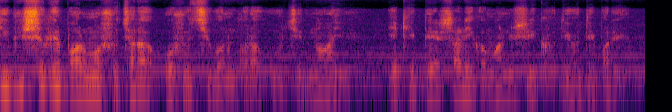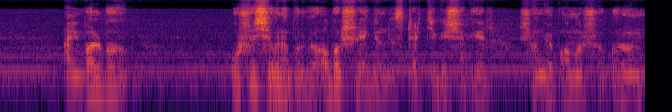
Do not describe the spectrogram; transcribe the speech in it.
চিকিৎসকের পরামর্শ ছাড়া ওষুধ সেবন করা উচিত নয়। এক্ষেত্রে শারীরিক ও মানসিক ক্ষতি হতে পারে। আমি বলব, ওষুধ সেবনের পূর্বে অবশ্যই একজন রেজিস্টার্ড চিকিৎসকের সঙ্গে পরামর্শ করুন।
